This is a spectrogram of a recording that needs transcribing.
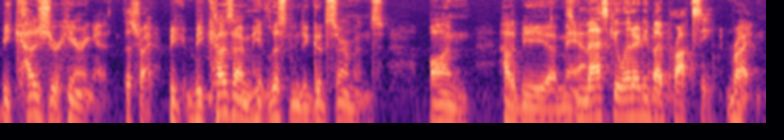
because you're hearing it. That's right. Be- because I'm he- listening to good sermons on how to be a man. Masculinity by proxy. Right.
